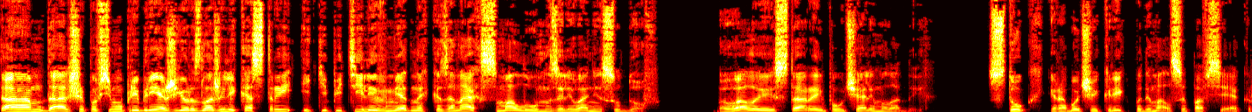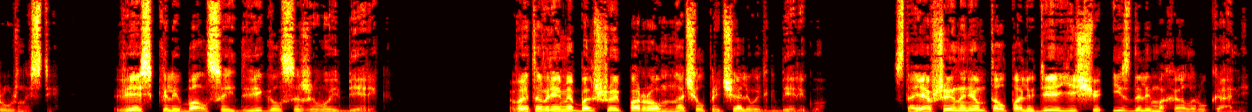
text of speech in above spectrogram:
Там, дальше по всему прибрежью, разложили костры и кипятили в медных казанах смолу на заливание судов. Бывалые старые поучали молодых. Стук и рабочий крик подымался по всей окружности. Весь колебался и двигался живой берег. В это время большой паром начал причаливать к берегу. Стоявшая на нем толпа людей еще издали махала руками.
